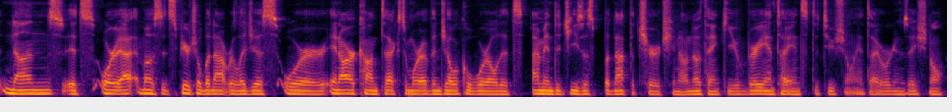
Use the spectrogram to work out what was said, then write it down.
nones, it's or at most it's spiritual but not religious or in our context a more evangelical world it's i'm into jesus but not the church you know no thank you very anti-institutional anti-organizational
